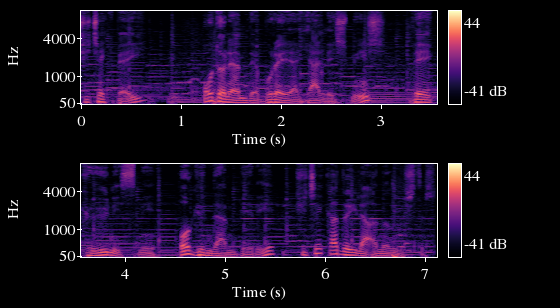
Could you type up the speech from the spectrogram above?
Çiçek Bey, o dönemde buraya yerleşmiş ve köyün ismi o günden beri Çiçek adıyla anılmıştır.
